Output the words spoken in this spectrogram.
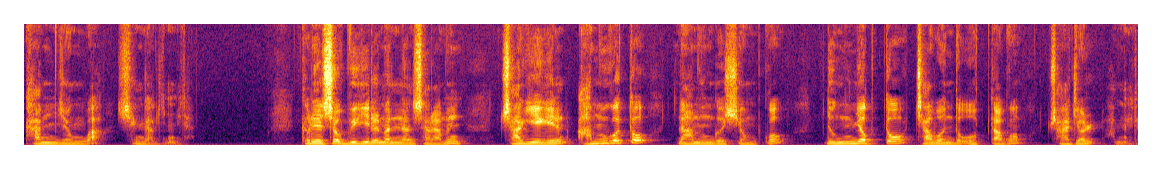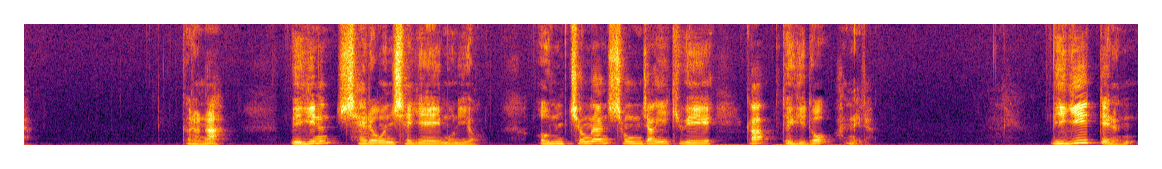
감정과 생각입니다. 그래서 위기를 만난 사람은 자기에게는 아무것도 남은 것이 없고 능력도 자원도 없다고 좌절합니다. 그러나 위기는 새로운 세계의 문이요. 엄청난 성장의 기회가 되기도 합니다. 위기 때는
